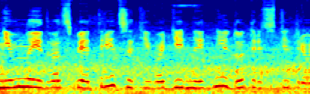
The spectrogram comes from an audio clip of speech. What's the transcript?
дневные 25-30 и в отдельные дни до 33.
